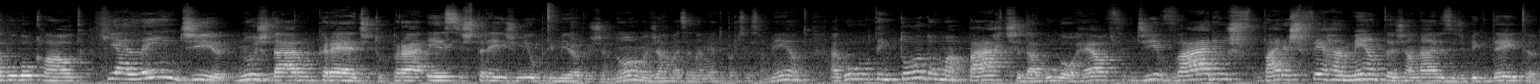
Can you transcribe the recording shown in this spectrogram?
Google Cloud, que além de nos dar um crédito para esses 3 mil primeiros genomas de armazenamento e processamento, a Google tem toda uma parte da Google Health de vários, várias ferramentas de análise de Big Data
